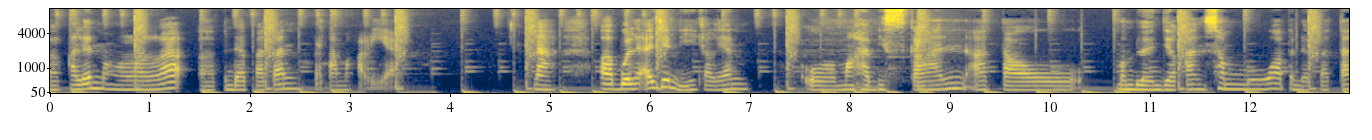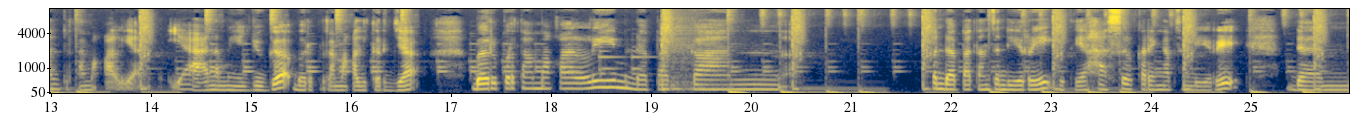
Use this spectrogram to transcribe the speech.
uh, kalian mengelola uh, pendapatan pertama kalian. Nah, uh, boleh aja nih kalian uh, menghabiskan atau membelanjakan semua pendapatan pertama kalian. Ya, namanya juga baru pertama kali kerja, baru pertama kali mendapatkan pendapatan sendiri gitu ya, hasil keringat sendiri dan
